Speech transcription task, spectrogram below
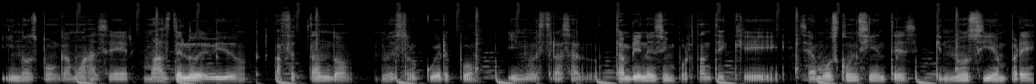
y nos pongamos a hacer más de lo debido, afectando nuestro cuerpo y nuestra salud. También es importante que seamos conscientes que no siempre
